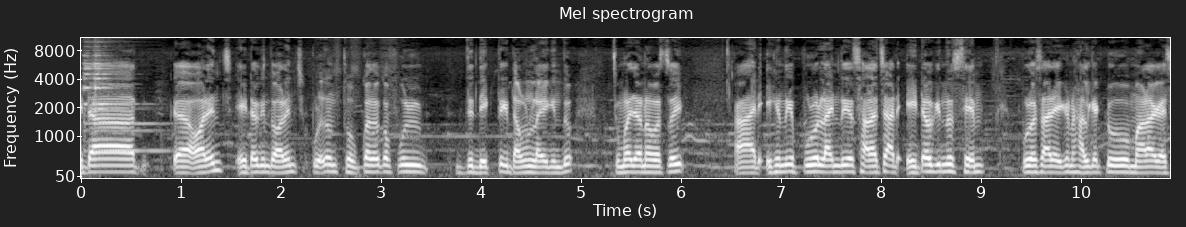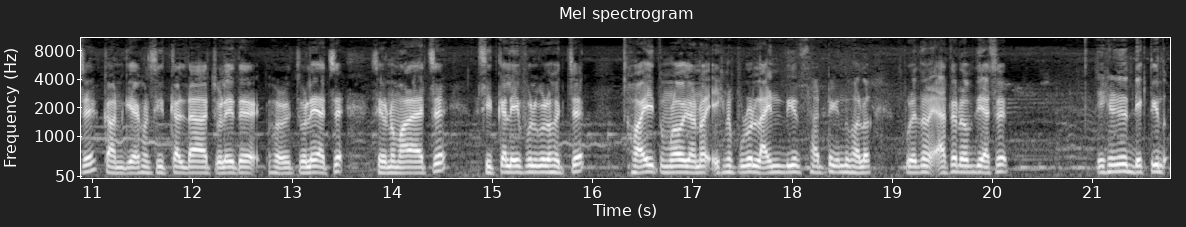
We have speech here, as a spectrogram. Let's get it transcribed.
এটা অরেঞ্জ এটাও কিন্তু অরেঞ্জ পুরো একদম থোপকা থোপকা ফুল যে দেখতে দারুণ লাগে কিন্তু। তোমরা জানো অবশ্যই। আর এখান থেকে পুরো লাইন থেকে সার আছে আর এটাও কিন্তু সেম পুরো সার এখানে হালকা একটু মারা গেছে কারণ কি এখন শীতকালটা চলে যেতে চলে যাচ্ছে সেগুলো মারা যাচ্ছে। শীতকালে এই ফুলগুলো হচ্ছে। হয় তোমরাও জানো, এখানে পুরো লাইন দিয়ে সারটা কিন্তু ভালো। পুরো একদম এত অবধি আছে। এখানে কিন্তু দেখতে কিন্তু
